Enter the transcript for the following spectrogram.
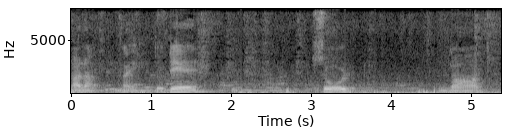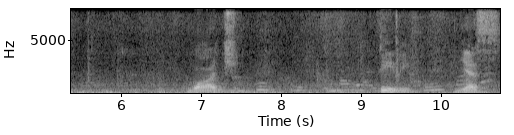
હા ના, નહીં. તો they should not watch TV yes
